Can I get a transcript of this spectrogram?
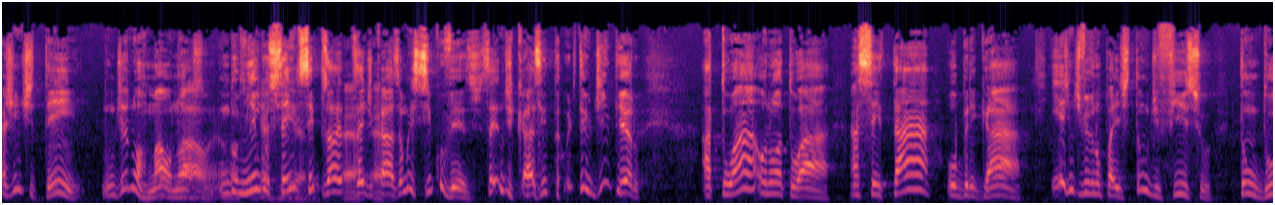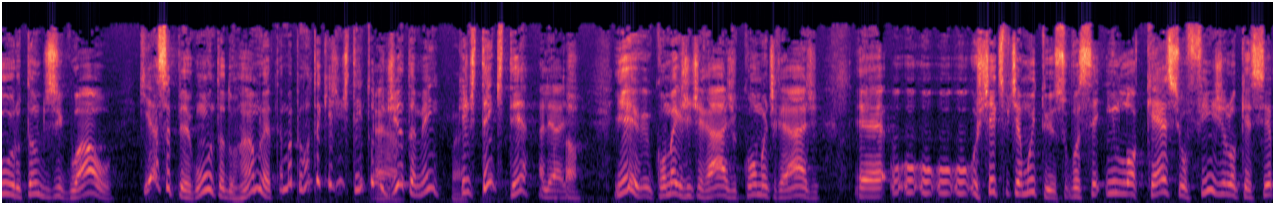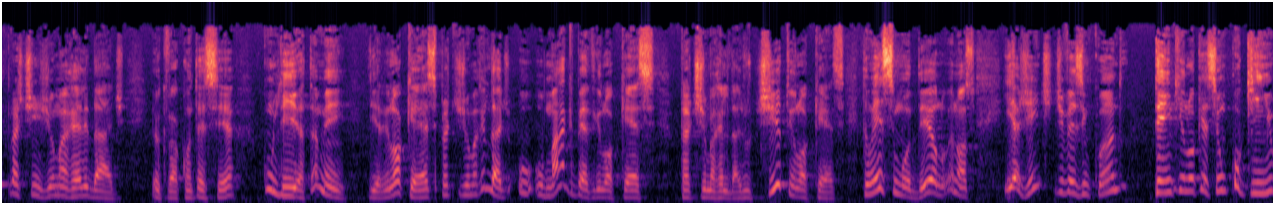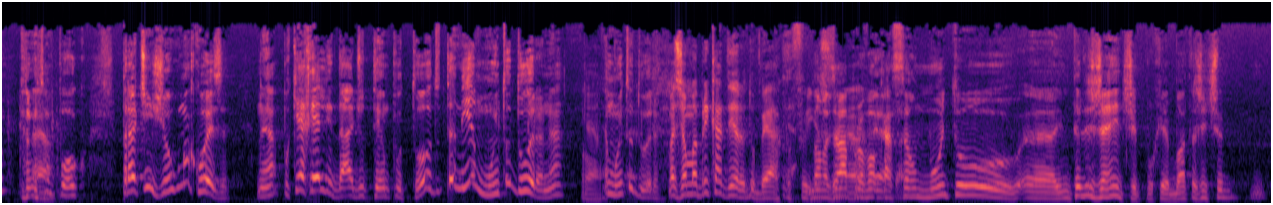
a gente tem um dia normal Total, nosso. é Um domingo sem, sem precisar É, sair de é. casa, umas cinco vezes. Saindo de casa, então, a gente tem o dia inteiro. Atuar ou não atuar, aceitar ou brigar. E a gente vive num país tão difícil, tão duro, tão desigual, que essa pergunta do Hamlet é uma pergunta que a gente tem todo dia também, que a gente tem que ter, aliás. Total. E como é que a gente reage, como a gente reage. É, o, o- o- o Shakespeare tinha muito isso. Você enlouquece ou finge enlouquecer para atingir uma realidade. É o que vai acontecer com Lear também. Lear enlouquece para atingir uma realidade. O, o Macbeth enlouquece para atingir uma realidade. O Tito enlouquece. Então, esse modelo é nosso. E a gente, de vez em quando, tem que enlouquecer um pouquinho, pelo menos um pouco, para atingir alguma coisa. Né? Porque a realidade o tempo todo também é muito dura, né? É. É, muito dura. Mas é uma brincadeira do Berco, foi Não, isso, mas é uma né? provocação muito eh, inteligente, porque bota a gente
